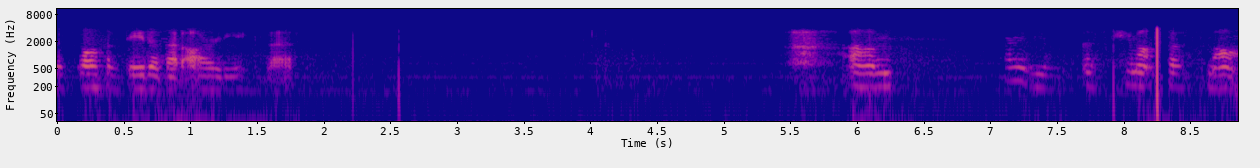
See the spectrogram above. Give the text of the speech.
this wealth of data that already exists. Um, sorry, this came out so small.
